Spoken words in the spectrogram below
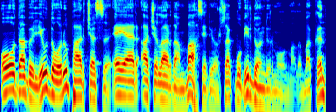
OW doğru parçası. Eğer açılardan bahsediyorsak bu bir döndürme olmalı. Bakın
